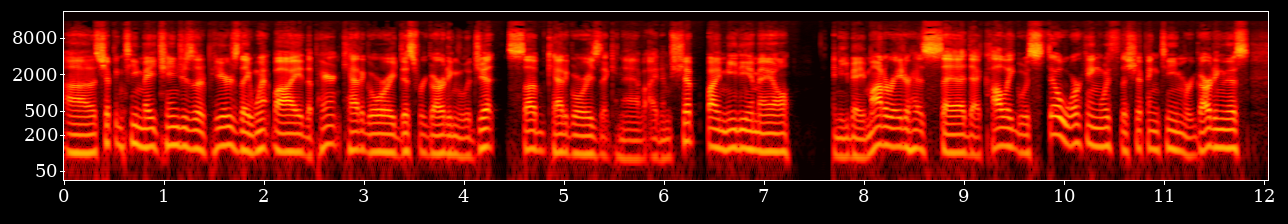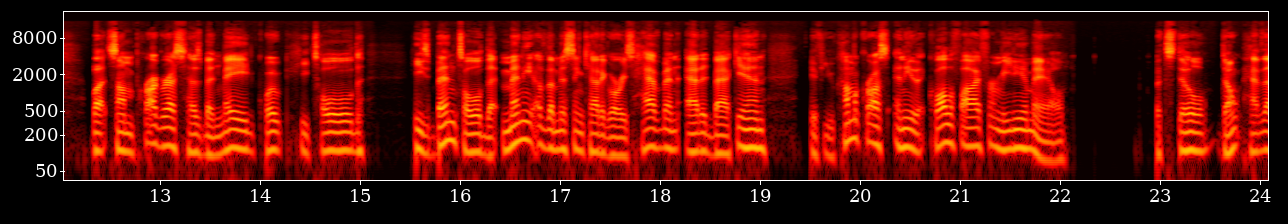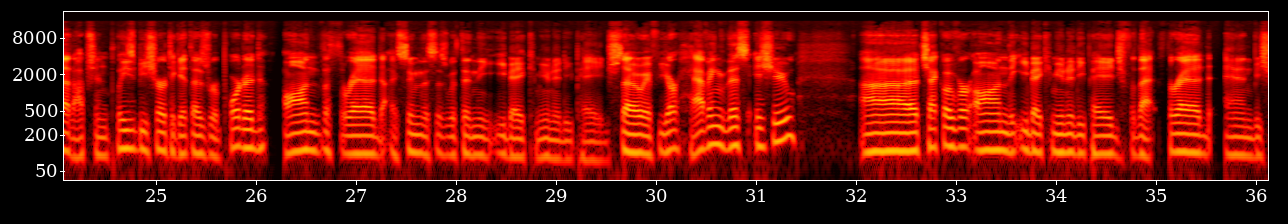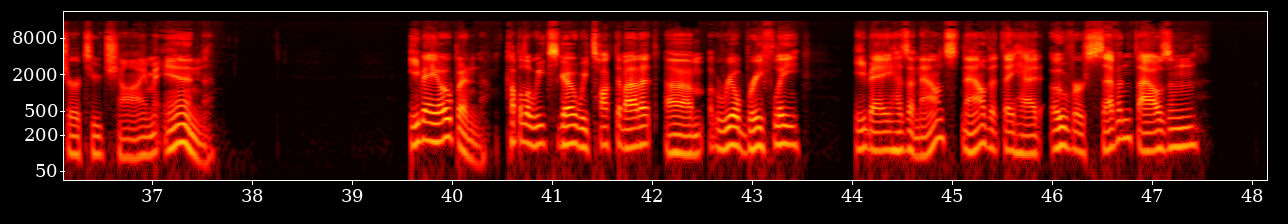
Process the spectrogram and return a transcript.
Uh, the shipping team made changes. It appears they went by the parent category, disregarding legit subcategories that can have items shipped by media mail. An eBay moderator has said a colleague was still working with the shipping team regarding this, but some progress has been made. Quote, he told, he's been told that many of the missing categories have been added back in. If you come across any that qualify for media mail, but still don't have that option, please be sure to get those reported on the thread. I assume this is within the eBay community page. So if you're having this issue, uh, check over on the eBay community page for that thread and be sure to chime in. eBay Open. A couple of weeks ago, we talked about it um, real briefly. eBay has announced now that they had over 7,000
